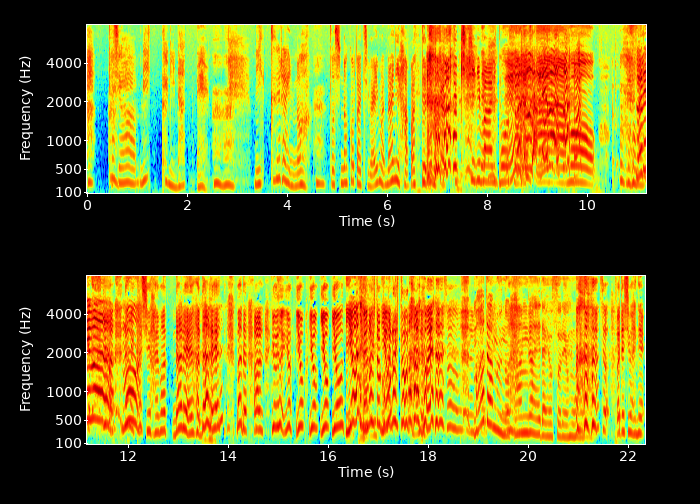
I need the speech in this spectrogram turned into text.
あ私は3日になって、うんうん。3日ぐらいの年の子たちは今何ハマってるのか 聞きに回りもうそれはもう。それはもう歌手ハマ誰？誰？まだあよよよよよよよ目の人目の人マダムの考えだよそれも そう私はね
